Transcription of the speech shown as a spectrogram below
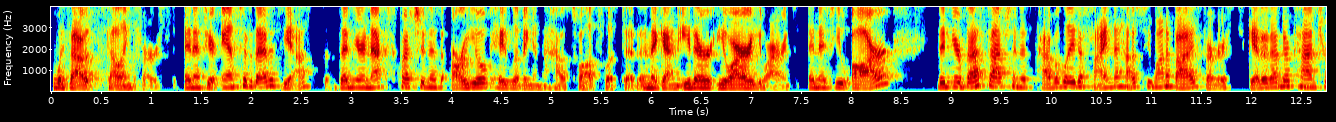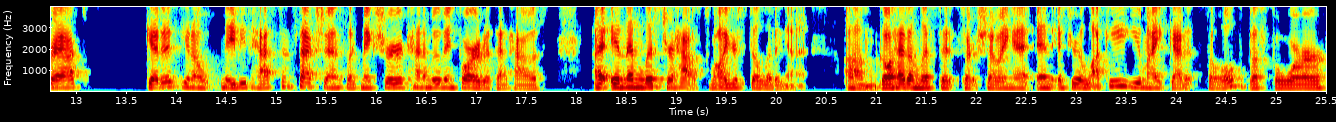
without selling first? And if your answer to that is yes, then your next question is, are you okay living in the house while it's listed? And again, either you are or you aren't. And if you are, then your best option is probably to find the house you want to buy first, get it under contract, get it, you know, maybe past inspections, like make sure you're kind of moving forward with that house, uh, and then list your house while you're still living in it um, go ahead and list it, start showing it. And if you're lucky, you might get it sold before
